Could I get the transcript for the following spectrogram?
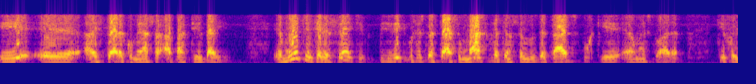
e é, a história começa a partir daí. É muito interessante, pediria que vocês prestassem o máximo de atenção nos detalhes, porque é uma história que foi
